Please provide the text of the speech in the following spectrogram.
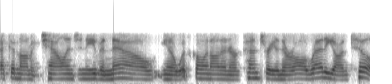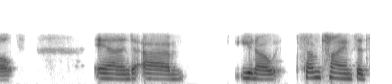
economic challenge and even now, you know, what's going on in our country and they're already on tilt. And um you know, sometimes it's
